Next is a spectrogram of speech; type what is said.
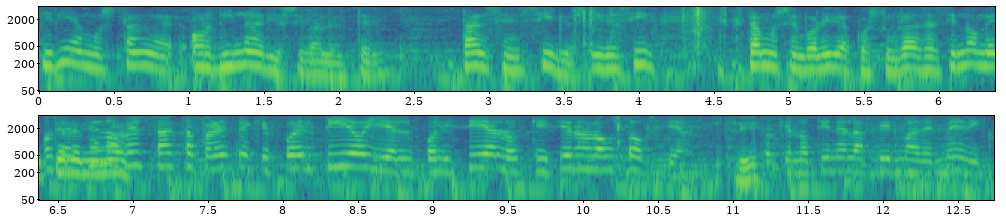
diríamos tan eh, ordinarios, si vale el término, tan sencillos, y decir, es que estamos en Bolivia acostumbrados a decir, no, meterle o sea, si uno ve esta acta parece que fue el tío y el policía los que hicieron la autopsia. Sí. Porque no tiene la firma del médico.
